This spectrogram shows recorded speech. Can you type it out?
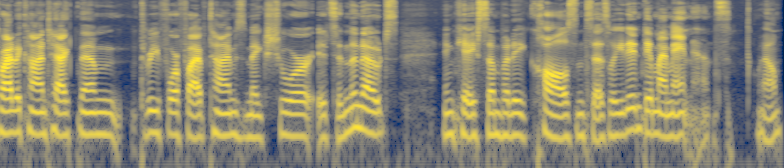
try to contact them three, four, five times. Make sure it's in the notes in case somebody calls and says, Well, you didn't do my maintenance. Well,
